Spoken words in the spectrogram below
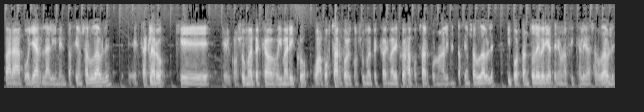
para apoyar la alimentación saludable, está claro que el consumo de pescados y mariscos, o apostar por el consumo de pescados y mariscos es apostar por una alimentación saludable y por tanto debería tener una fiscalidad saludable.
